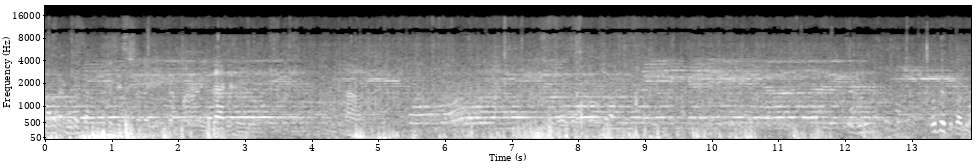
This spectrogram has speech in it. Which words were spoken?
సార్ ఫోటో సార్ Вот это подъем.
